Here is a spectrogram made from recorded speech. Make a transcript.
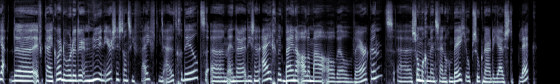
Ja, de, even kijken hoor. Er worden er nu in eerste instantie 15 uitgedeeld. Ehm, en daar, die zijn eigenlijk bijna allemaal al wel werkend. Eh, sommige mensen zijn nog een beetje op zoek naar de juiste plek.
